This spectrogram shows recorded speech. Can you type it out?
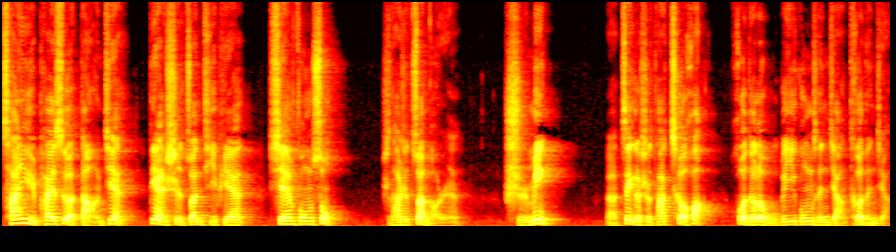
参与拍摄党建电视专题片《先锋颂》，是他是撰稿人。使命，呃，这个是他策划，获得了五个一工程奖特等奖。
